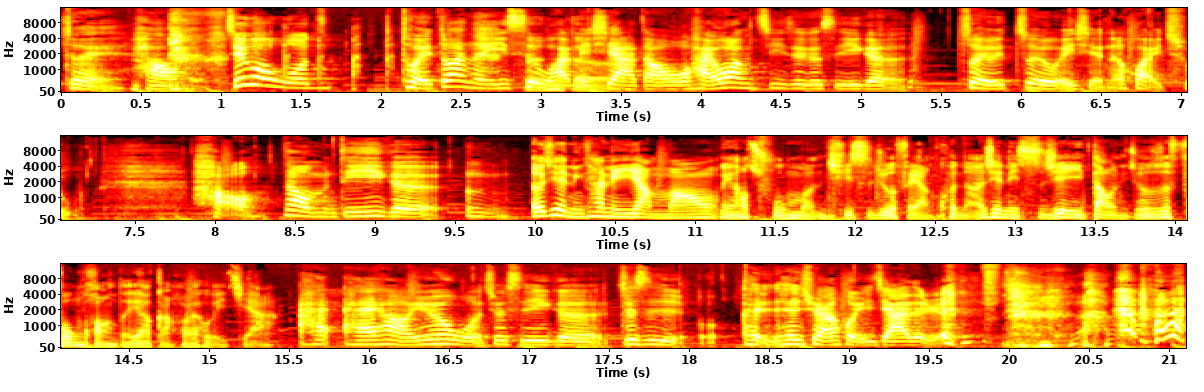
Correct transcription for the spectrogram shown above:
对，好，结果我腿断了一次，我还没吓到，我还忘记这个是一个最最危险的坏处。好，那我们第一个，嗯，而且你看，你养猫，你要出门，其实就非常困难。而且你时间一到，你就是疯狂的要赶快回家。还还好，因为我就是一个就是很很喜欢回家的人，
